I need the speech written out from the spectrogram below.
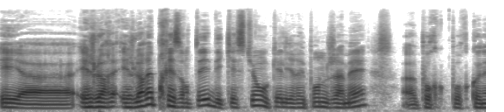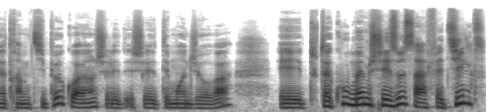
Et, euh, et, je leur, et, je leur, ai présenté des questions auxquelles ils répondent jamais euh, pour, pour connaître un petit peu quoi, hein, chez, les, chez les témoins de Jéhovah. Et tout à coup, même chez eux, ça a fait tilt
